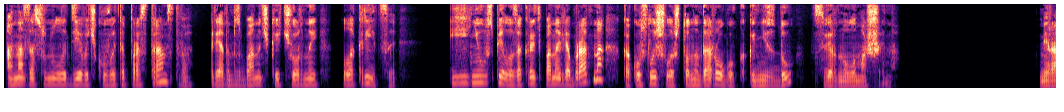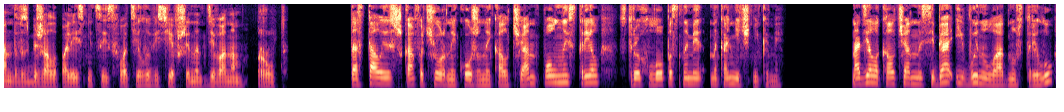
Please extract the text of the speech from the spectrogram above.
Она засунула девочку в это пространство рядом с баночкой черной лакрицы и не успела закрыть панель обратно, как услышала, что на дорогу к гнезду свернула машина. Миранда взбежала по лестнице и схватила висевший над диваном Рут. Достала из шкафа черный кожаный колчан, полный стрел с трехлопастными наконечниками. Надела колчан на себя и вынула одну стрелу,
